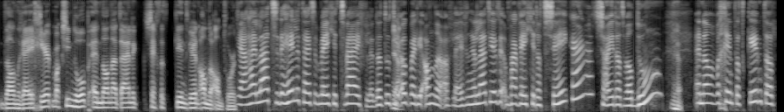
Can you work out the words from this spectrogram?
dan reageert Maxime erop. En dan uiteindelijk zegt het kind weer een ander antwoord. Ja, hij laat ze de hele tijd een beetje twijfelen. Dat doet hij ook bij die andere afleveringen. Laat hij ook, maar weet je dat zeker? Zou je dat wel doen? Ja. En dan begint dat kind dat.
